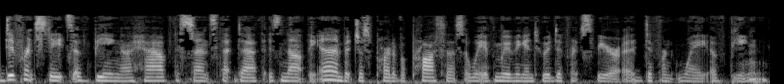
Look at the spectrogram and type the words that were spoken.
different states of being. I have the sense that death is not the end, but just part of a process, a way of moving into a different sphere, a different way of being.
